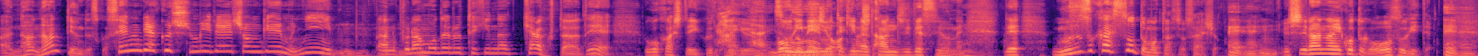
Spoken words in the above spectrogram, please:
あななんていうんですか戦略シミュレーションゲームにあのプラモデル的なキャラクターで動かしていくっていうはいはい。ボードゲーム的な感じですよね。で難しそうと思ったんですよ最初、ええ。うん。知らないことが多すぎて。ええ。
